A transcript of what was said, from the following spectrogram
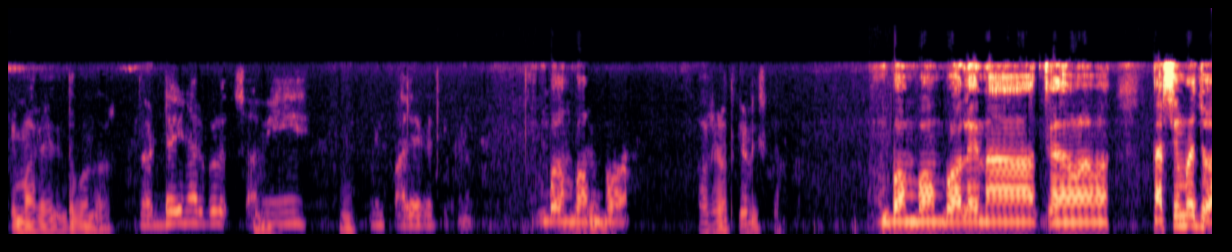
ಹಿಮಾಲಯದಿಂದ ಬಂದವರು. ದೊಡ್ಡ ಐನರ್ಗಳು ಸ್ವಾಮಿ ನಿಮ್ಮ ನಿಮ್ ಪಾದಗತಿ ಕಣ. ಬಮ್ ಬಮ್ ಬಮ್ ಅವ್ರು ಹೇಳೋದ್ ಕೇಳಿಸ್ಕ ಬಂ ಬಂ ಭೋಲೆನಾಥ್ ನರಸಿಂಹರಾಜು.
